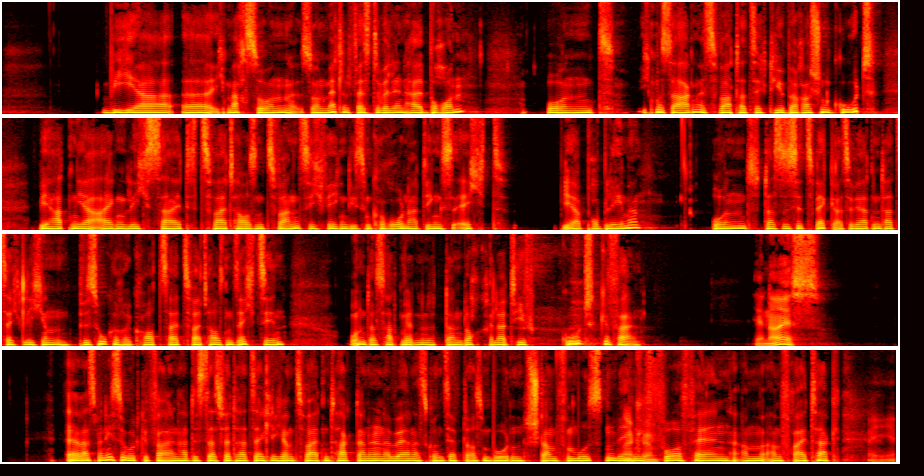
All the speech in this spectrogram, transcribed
Wir, äh, ich mache so ein, so ein Metal-Festival in Heilbronn und ich muss sagen, es war tatsächlich überraschend gut. Wir hatten ja eigentlich seit 2020 wegen diesem Corona-Dings echt ja, Probleme. Und das ist jetzt weg. Also wir hatten tatsächlich einen Besucherrekord seit 2016 und das hat mir dann doch relativ gut gefallen. Ja, nice. Äh, was mir nicht so gut gefallen hat, ist, dass wir tatsächlich am zweiten Tag dann ein Awareness-Konzept aus dem Boden stampfen mussten, wegen okay. Vorfällen am, am Freitag.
